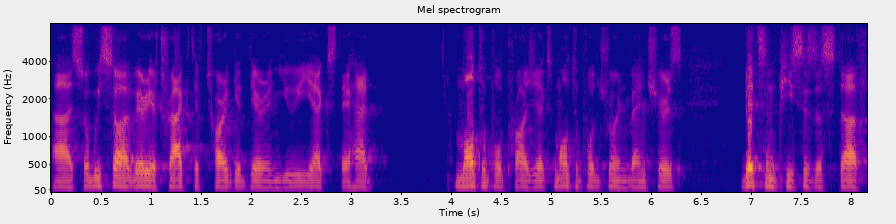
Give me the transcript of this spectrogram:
Uh, so we saw a very attractive target there in UEX. They had multiple projects, multiple joint ventures, bits and pieces of stuff,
